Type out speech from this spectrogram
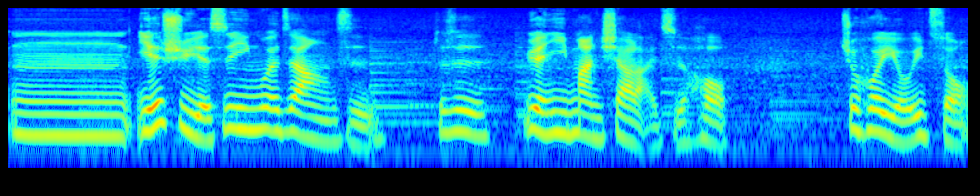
嗯，也许也是因为这样子，就是愿意慢下来之后，就会有一种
